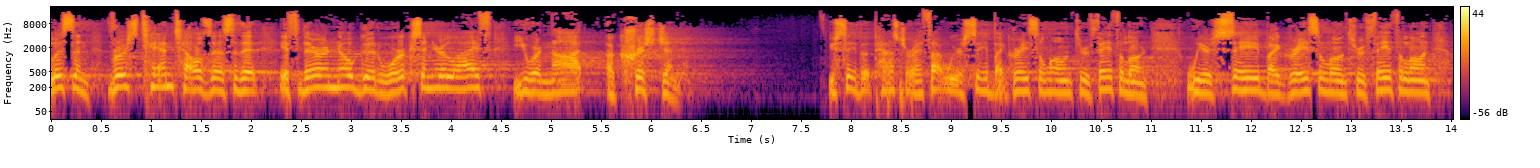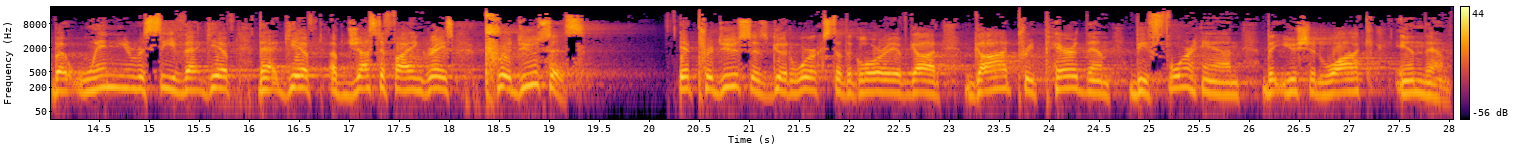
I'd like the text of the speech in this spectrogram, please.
Listen, verse 10 tells us that if there are no good works in your life, you are not a Christian. You say, but Pastor, I thought we were saved by grace alone through faith alone. We are saved by grace alone through faith alone. But when you receive that gift, that gift of justifying grace produces, it produces good works to the glory of God. God prepared them beforehand that you should walk in them.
